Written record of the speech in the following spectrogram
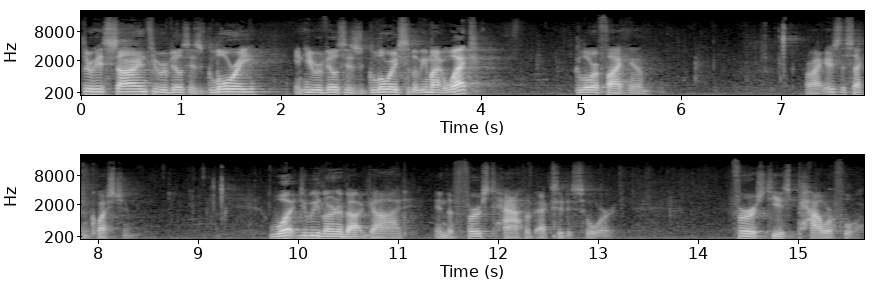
Through his signs, he reveals his glory, and he reveals his glory so that we might what? Glorify him. All right, here's the second question What do we learn about God in the first half of Exodus 4? First, he is powerful,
